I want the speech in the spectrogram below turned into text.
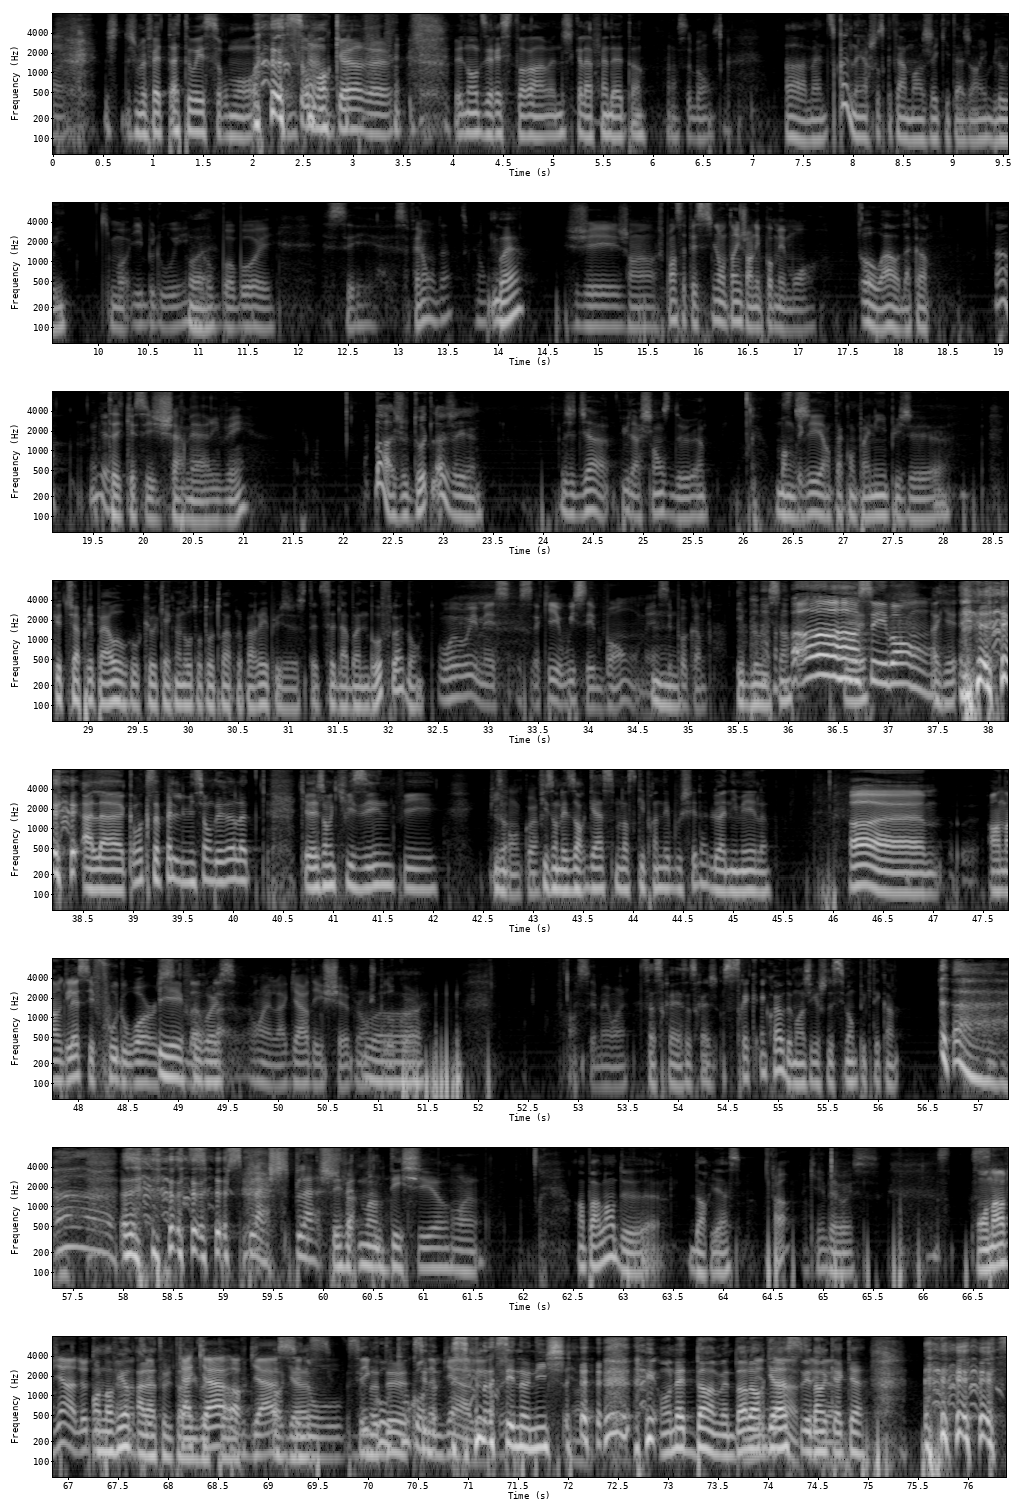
je, je me fais tatouer sur mon, sur mon cœur euh, le nom du restaurant man, jusqu'à la fin des temps. Ah, c'est bon, ça. Ah, man. C'est quoi la dernière chose que tu as mangé qui t'a genre ébloui? Qui m'a ébloui? Ouais. Oh, boy. C'est... Ça fait longtemps. Ça fait longtemps. Ouais. J'ai, genre, je pense que ça fait si longtemps que j'en ai pas mémoire. Oh, wow, d'accord. Ah. Peut-être que c'est jamais arrivé. Bah, je doute, là. J'ai j'ai déjà eu la chance de euh, manger en ta compagnie, puis j'ai... que tu as préparé ou que quelqu'un d'autre autour de toi a préparé, puis c'est de la bonne bouffe, là, donc Oui, oui, mais ok, oui, c'est bon, mais c'est Mhm. pas comme. éblouissant. Ah, c'est bon! Ok. à la... Comment que s'appelle l'émission déjà, là? Que les gens cuisinent, puis... Puis ils ont- font quoi? Puis ils ont des orgasmes lorsqu'ils prennent des bouchées, là, le animé, là. Ah, euh, en anglais, c'est Food Wars. Yeah, La- Food Wars. La, ouais, la guerre des chefs, genre, je sais pas ouais, quoi. Mais ouais. Ça serait, ça, serait, ça serait incroyable de manger quelque chose de si bon, puis que t'es comme... Ah! splash, splash! Tes vêtements déchirent. Ouais. En parlant de euh, d'orgasme, Ah, ok, ben. On en vient à là tout on le en vient temps, à là tout le temps. Caca, orgasme, c'est nos, c'est nos deux- qu'on aime bien nos niches. on est dedans, man. Dans l'orgasme et dans le caca.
